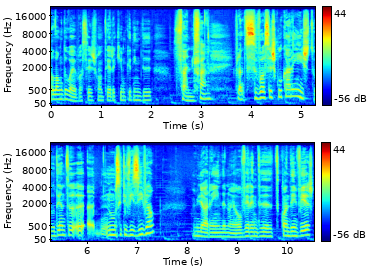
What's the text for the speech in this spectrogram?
along the way vocês vão ter aqui um bocadinho de fun. Fun. Pronto, se vocês colocarem isto dentro, uh, num sítio visível, melhor ainda, não é? Ou verem de, de, quando em vez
